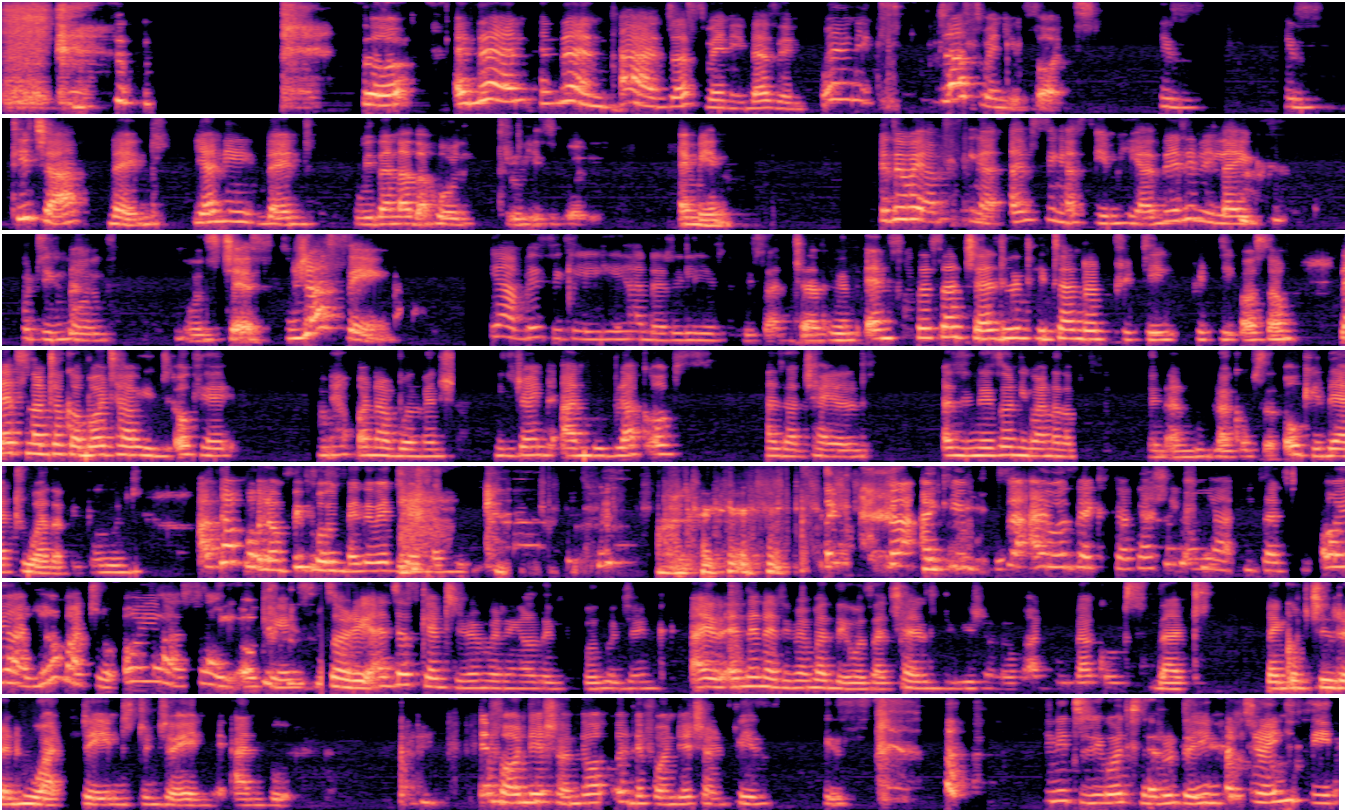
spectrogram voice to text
so and then and then ah, just when he doesn't, when it's just when you thought his his teacher died, Yani died with another hole through his body. I mean, by the way, I'm seeing a I'm seeing a theme here. They really like putting holes in his chest. Just saying. Yeah, basically he had a really, really sad childhood. And for the sad childhood, he turned out pretty, pretty awesome. Let's not talk about how he okay, honorable mention. He joined Anbu Black Ops as a child. As in there's only one other person in Anbu Black Ops. Okay, there are two other people who a couple of people by the way joined so I came, so I was like, Kakashi, oh yeah, Itachi, oh yeah, Yamato, oh yeah, sorry, okay. Sorry, I just kept remembering all the people who joined. I and then I remember there was a child division of Anbu Black Ops that, like, of children who are trained to join Anbu. The foundation, were called the foundation, please, please. you need to rewatch Naruto. You don't know anything.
